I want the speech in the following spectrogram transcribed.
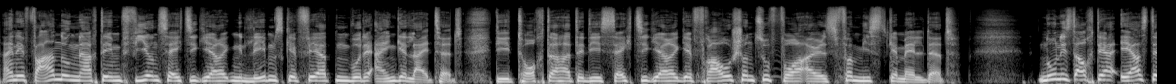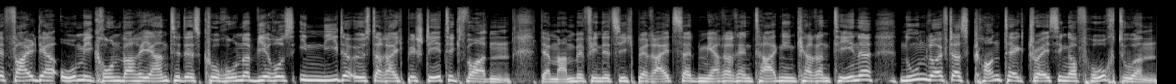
Eine Fahndung nach dem 64-jährigen Lebensgefährten wurde eingeleitet. Die Tochter hatte die 60-jährige Frau schon zuvor als vermisst gemeldet. Nun ist auch der erste Fall der Omikron-Variante des Coronavirus in Niederösterreich bestätigt worden. Der Mann befindet sich bereits seit mehreren Tagen in Quarantäne. Nun läuft das Contact Tracing auf Hochtouren.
